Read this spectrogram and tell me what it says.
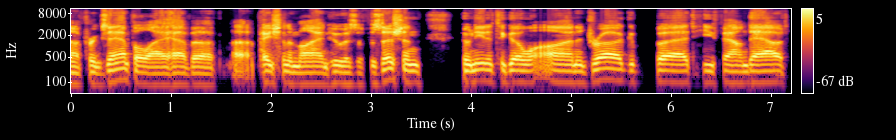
uh, for example, I have a, a, patient of mine who is a physician who needed to go on a drug, but he found out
